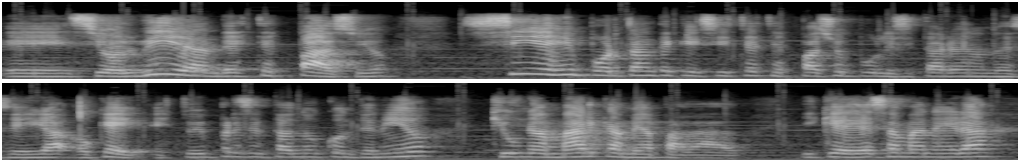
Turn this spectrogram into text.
eh, se olvidan de este espacio, sí es importante que exista este espacio publicitario en donde se diga, ok, estoy presentando un contenido que una marca me ha pagado y que de esa manera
